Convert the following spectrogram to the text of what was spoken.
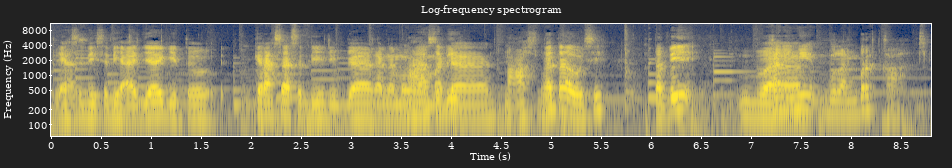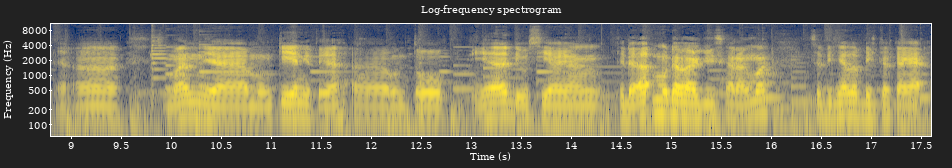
iya yang sedih-sedih aja gitu. Kerasa sedih juga karena mau Nah. Ramadan. Nah, nggak tahu sih. Tapi ba- kan ini bulan berkah. Ya, eh, cuman ya mungkin gitu ya eh, untuk ya di usia yang tidak muda lagi sekarang mah sedihnya lebih ke kayak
